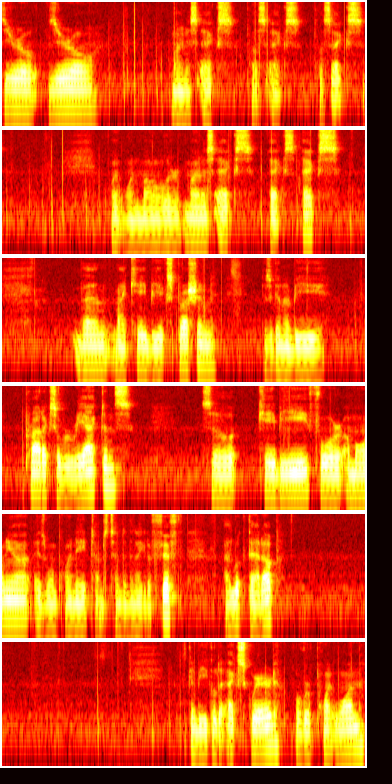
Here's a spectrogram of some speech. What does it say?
0, 0 minus x plus x plus x. 0.1 molar minus x, x, x. Then my KB expression is going to be products over reactants. So KB for ammonia is 1.8 times 10 to the negative fifth. I looked that up. It's going to be equal to x squared over 0.1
